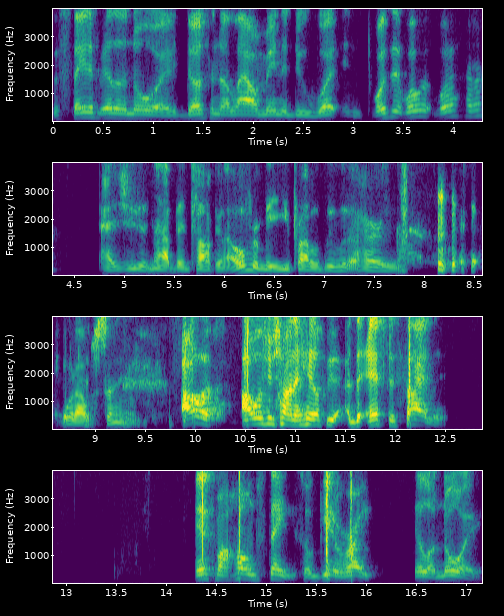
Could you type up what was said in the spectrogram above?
The state of Illinois doesn't allow men to do what? In, was it what? What? Huh? Had you not been talking over me, you probably would have heard what I was saying. I was, I was just trying to help you. The S is silent. It's my home state, so get it right, Illinois.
